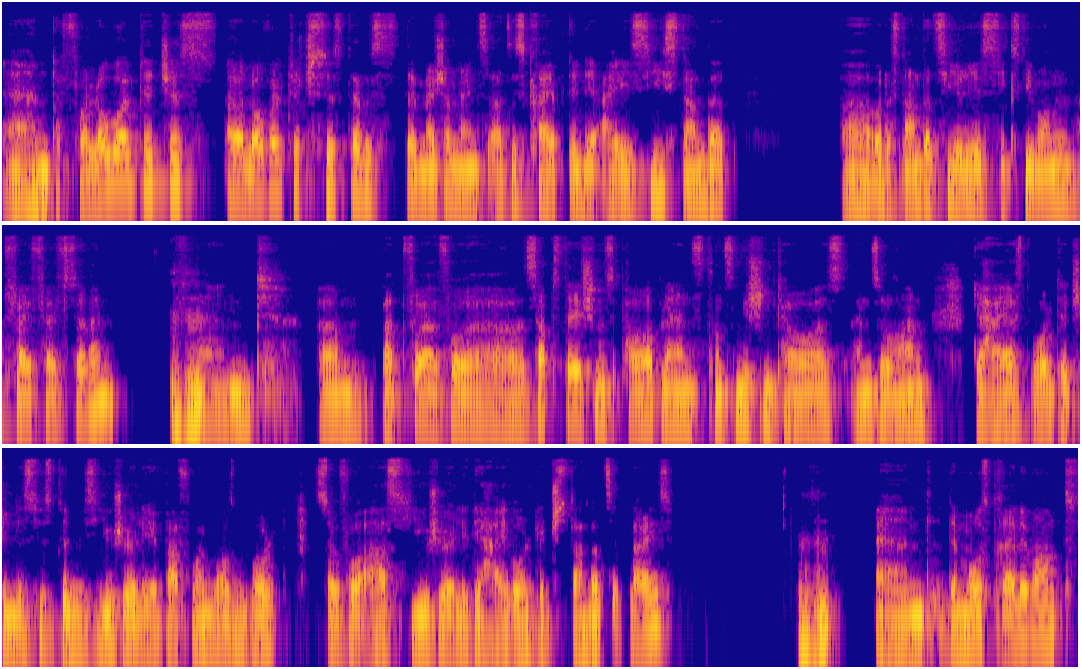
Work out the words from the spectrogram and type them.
And for low voltages, uh, low voltage systems, the measurements are described in the IEC standard uh, or the standard series 61557. Mm-hmm. And but for for uh, substations, power plants, transmission towers, and so on, the highest voltage in the system is usually above 1,000 volt. So for us, usually the high voltage standard applies. Mm-hmm. And the most relevant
